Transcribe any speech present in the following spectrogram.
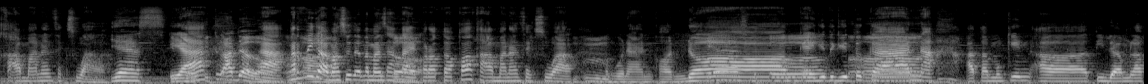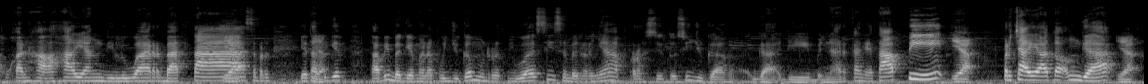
keamanan seksual. Yes, itu- Ya. itu, ada loh. Nah, ngerti nggak maksudnya teman Betul. santai? Protokol keamanan seksual, Mm-mm. penggunaan kondom, Yes, betul. kayak gitu-gitu Uh-uh. kan. Nah, atau mungkin eh, tidak melakukan hal-hal yang di luar batas Ya. seperti ya tapi ki- tapi bagaimanapun juga menurut gua sih sebenarnya prostitusi juga nggak dibenarkan ya. Tapi Ya, percaya atau enggak, ya.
